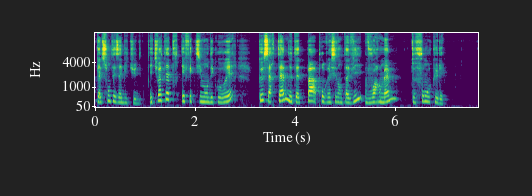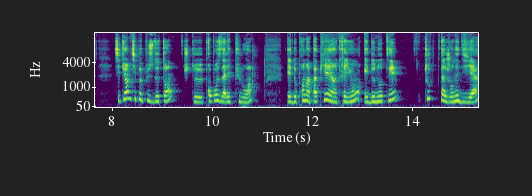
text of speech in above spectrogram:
quelles sont tes habitudes. Et tu vas peut-être effectivement découvrir que certaines ne t'aident pas à progresser dans ta vie, voire même te font reculer. Si tu as un petit peu plus de temps, je te propose d'aller plus loin et de prendre un papier et un crayon et de noter toute ta journée d'hier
